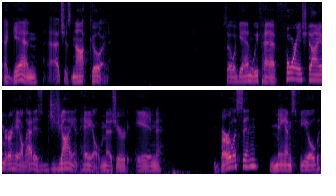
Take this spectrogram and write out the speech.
again, that's just not good. So again, we've had 4-inch diameter hail. That is giant hail measured in Burleson, Mansfield,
